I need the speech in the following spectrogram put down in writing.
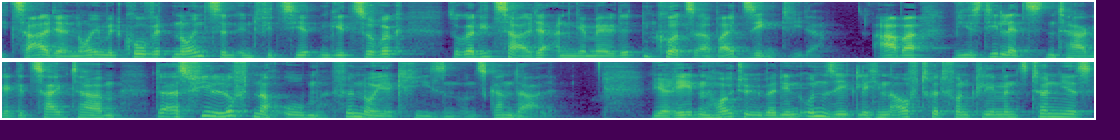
Die Zahl der neu mit Covid-19 Infizierten geht zurück, sogar die Zahl der angemeldeten Kurzarbeit sinkt wieder. Aber wie es die letzten Tage gezeigt haben, da ist viel Luft nach oben für neue Krisen und Skandale. Wir reden heute über den unsäglichen Auftritt von Clemens Tönnies,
